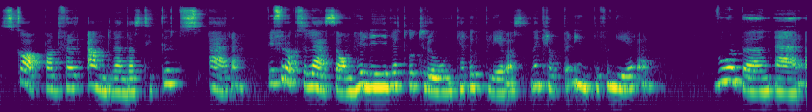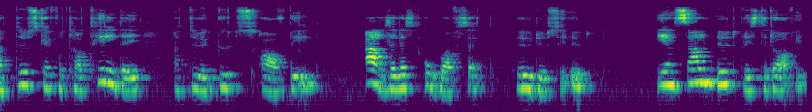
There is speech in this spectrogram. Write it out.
skapad för att användas till Guds ära. Vi får också läsa om hur livet och tron kan upplevas när kroppen inte fungerar. Vår bön är att du ska få ta till dig att du är Guds avbild, alldeles oavsett hur du ser ut. I en psalm utbrister David.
